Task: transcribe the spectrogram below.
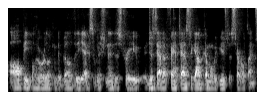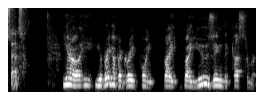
all people who are looking to build the exhibition industry, just had a fantastic outcome, and we've used it several times since you know, you bring up a great point by by using the customer.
